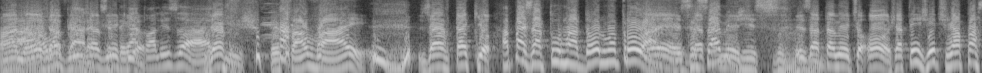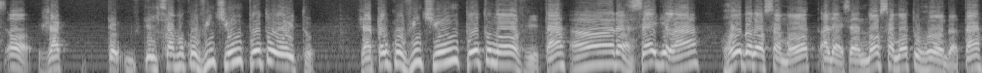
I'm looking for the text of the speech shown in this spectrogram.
Ah, não, já vi, cara, já você vi tem aqui, ó. atualizar, Já- bicho. O pessoal vai. Já tá aqui, ó. Rapaz, a turma adora uma trollagem. É, você sabe disso. Exatamente. Ó, já tem gente já passa, ó, já te- eles estavam com 21.8 Já estão com 21.9, tá? Ora. Segue lá, Ronda Nossa Moto, aliás, é Nossa Moto Ronda, tá?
